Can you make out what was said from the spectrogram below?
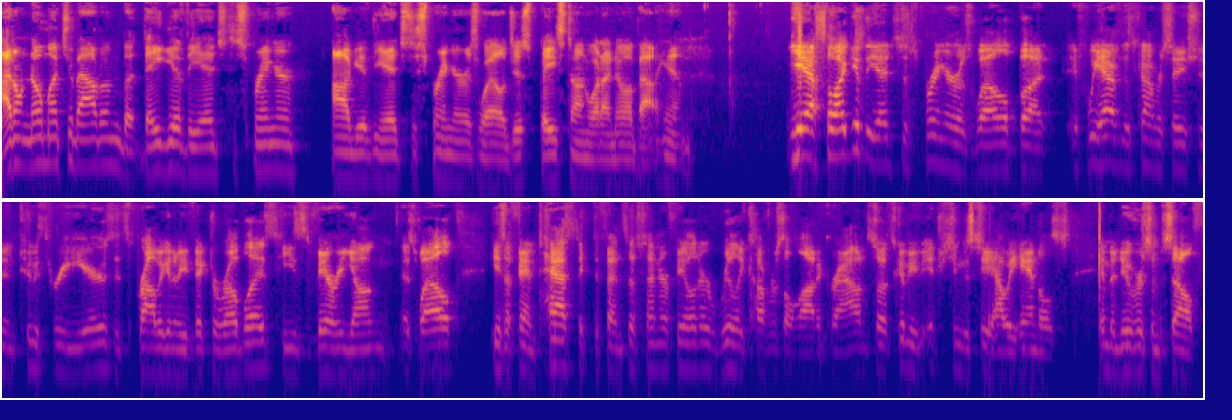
I don't know much about him, but they give the edge to Springer. I'll give the edge to Springer as well, just based on what I know about him. Yeah, so I give the edge to Springer as well, but if we have this conversation in two, three years, it's probably going to be Victor Robles. He's very young as well. He's a fantastic defensive center fielder, really covers a lot of ground. So it's going to be interesting to see how he handles and maneuvers himself,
